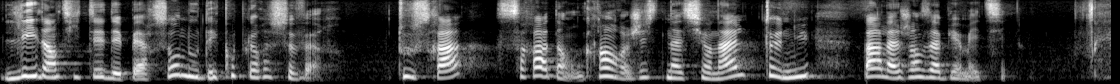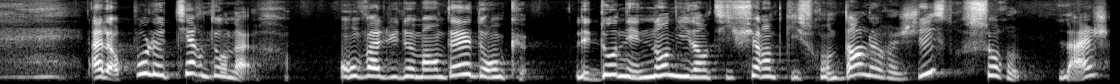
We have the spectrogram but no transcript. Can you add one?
l'identité des personnes ou des couples receveurs. Tout sera, dans le grand registre national tenu par l'Agence de la biomédecine. Alors, pour le tiers donneur, on va lui demander donc les données non identifiantes qui seront dans le registre seront l'âge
